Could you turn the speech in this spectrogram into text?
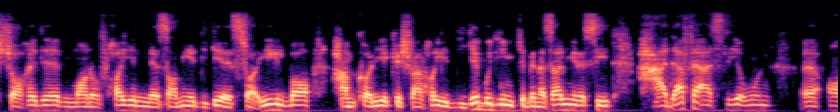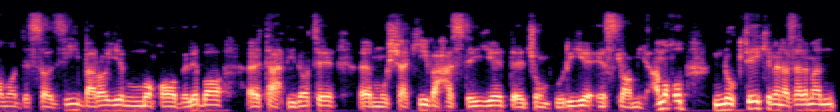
شاهد مانورهای نظامی دیگه اسرائیل با همکاری کشورهای دیگه بودیم که به نظر می رسید هدف اصلی اون آماده سازی برای مقابله با تهدیدات موشکی و هسته‌ای جمهوری اسلامی. اما خب نکته که به نظر من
